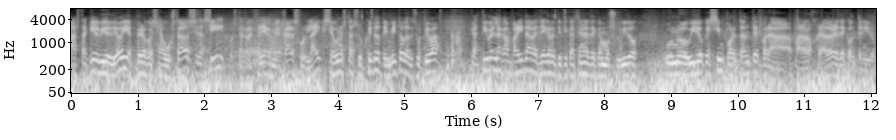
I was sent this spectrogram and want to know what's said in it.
hasta aquí el vídeo de hoy, espero que os haya gustado, si es así, pues te agradecería que me dejaras un like, si aún no estás suscrito, te invito a que te suscribas, que actives la campanita para que te notificaciones de que hemos subido un nuevo vídeo que es importante para, para los creadores de contenido.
